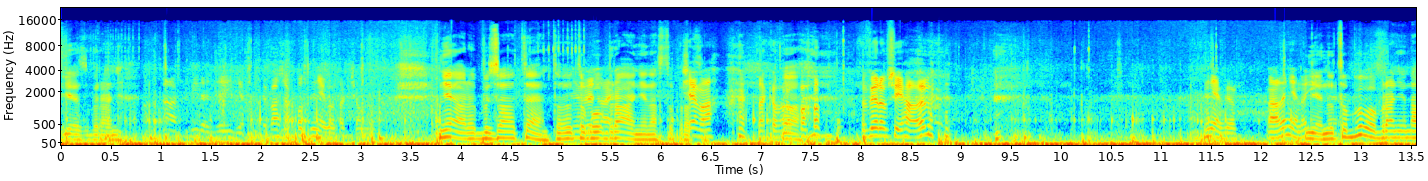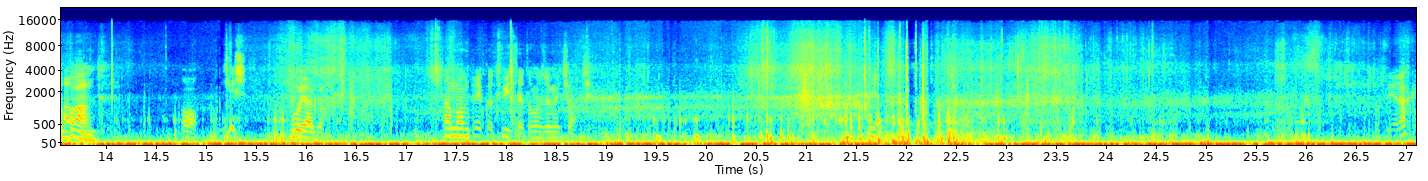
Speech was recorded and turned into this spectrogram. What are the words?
Jest branie. Tak, widać, że idzie. Chyba, że pod niego tak ciągle. Nie, ale by za ten, to, to było wydaje. branie na 100%. Siema, tak a propos. O. Dopiero przyjechałem. Nie wiem, no ale nie, no Nie, no to było branie na bank. O, widzisz? Buja go. Tam mam dwie kotwice, to możemy ciąć. Podbierak?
